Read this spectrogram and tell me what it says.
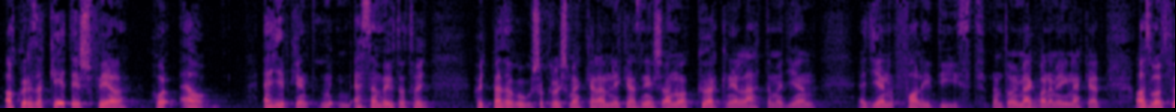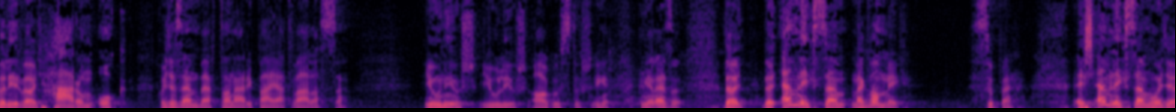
akkor ez a két és fél, oh, Egyébként eszembe jutott, hogy, hogy pedagógusokról is meg kell emlékezni, és annól a Körknél láttam egy ilyen, egy ilyen fali díszt. Nem tudom, hogy megvan-e még neked. Az volt fölírva, hogy három ok, hogy az ember tanári pályát válassza. Június, július, augusztus. Igen, igen ez a... De hogy, de hogy emlékszem, megvan még? Szuper. És emlékszem, hogy,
